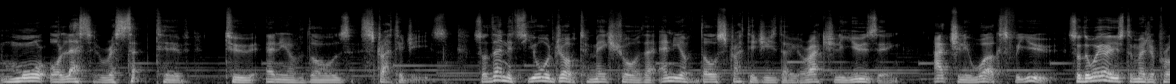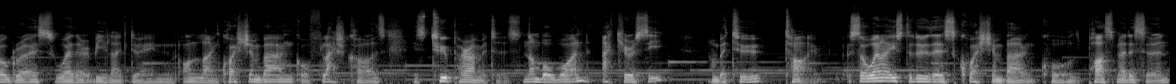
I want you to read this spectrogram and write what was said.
more or less receptive to any of those strategies. So then it's your job to make sure that any of those strategies that you're actually using actually works for you. So the way I used to measure progress, whether it be like doing online question bank or flashcards, is two parameters. Number one, accuracy. Number two, time. So when I used to do this question bank called Passmedicine,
